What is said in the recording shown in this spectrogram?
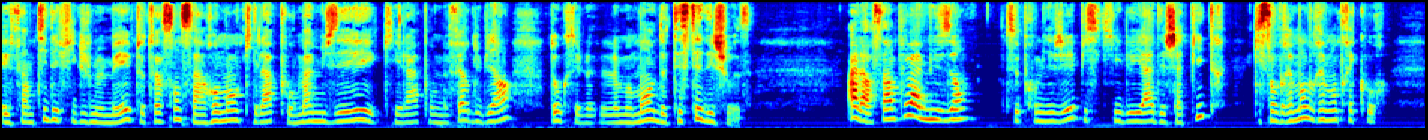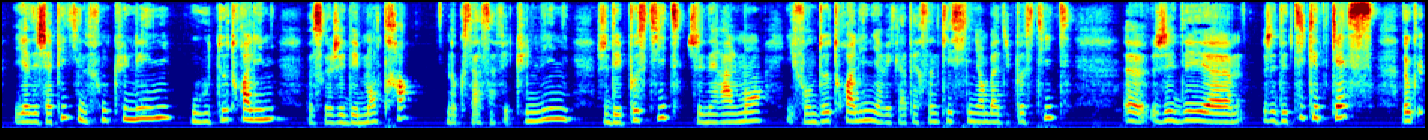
et c'est un petit défi que je me mets. De toute façon c'est un roman qui est là pour m'amuser et qui est là pour me faire du bien. Donc c'est le moment de tester des choses. Alors c'est un peu amusant ce premier jet puisqu'il y a des chapitres qui sont vraiment vraiment très courts. Il y a des chapitres qui ne font qu'une ligne ou deux trois lignes parce que j'ai des mantras donc ça ça fait qu'une ligne. J'ai des post-it généralement ils font deux trois lignes avec la personne qui signe en bas du post-it. Euh, j'ai des euh, j'ai des tickets de caisse donc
